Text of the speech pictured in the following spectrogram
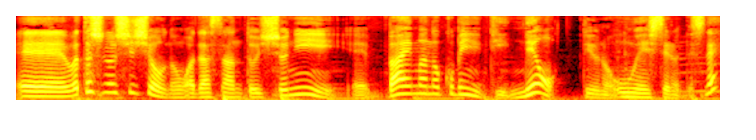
えー、私の師匠の和田さんと一緒に、えー、バイマのコミュニティネオっていうのを運営してるんですね。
